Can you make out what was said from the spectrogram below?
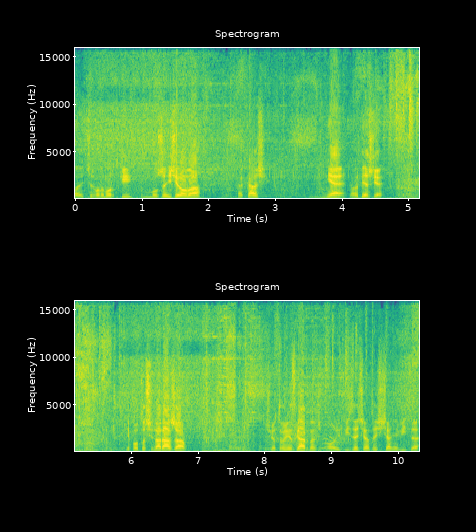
Oj, czerwone mordki. Może i zielona. Jakaś. Nie, no ale bierzcie. Nie po to się naraża. Żeby miał tego nie zgarnąć. Oj, widzę cię na tej ścianie, widzę.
